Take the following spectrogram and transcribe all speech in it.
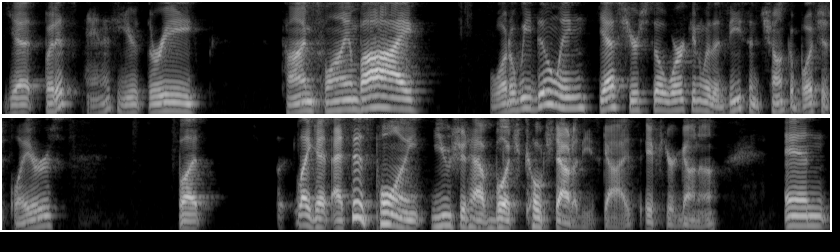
yet. But it's man, it's year three. Time's flying by. What are we doing? Yes, you're still working with a decent chunk of Butch's players, but like at, at this point, you should have Butch coached out of these guys if you're gonna. And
